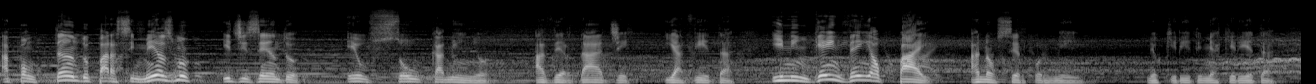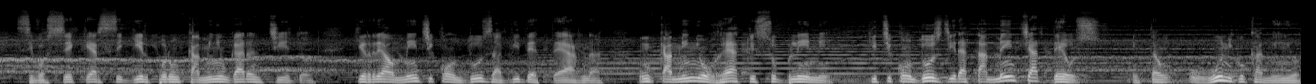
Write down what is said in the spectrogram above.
apontando para si mesmo e dizendo: eu sou o caminho, a verdade e a vida, e ninguém vem ao Pai a não ser por mim. Meu querido e minha querida, se você quer seguir por um caminho garantido, que realmente conduz à vida eterna, um caminho reto e sublime, que te conduz diretamente a Deus, então o único caminho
